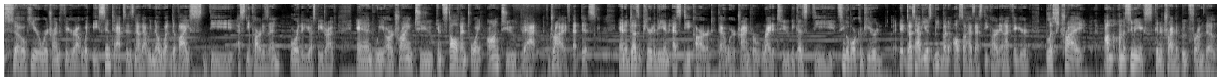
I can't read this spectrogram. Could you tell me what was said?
so here we're trying to figure out what the syntax is now that we know what device the SD card is in or the USB drive. And we are trying to install Ventoy onto that drive, that disk. And it does appear to be an SD card that we're trying to write it to because the single board computer, it does have USB, but it also has SD card. And I figured, let's try, I'm, I'm assuming it's going to try to boot from the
